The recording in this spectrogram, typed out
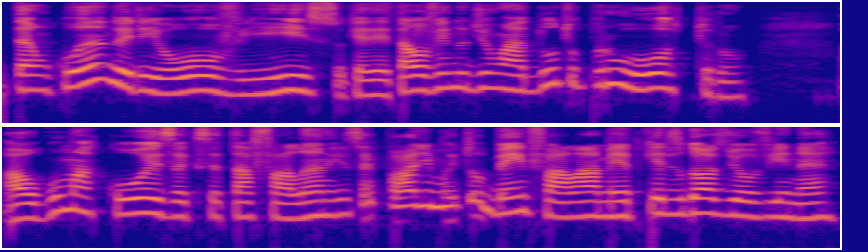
Então, quando ele ouve isso, quer dizer, está ouvindo de um adulto para o outro. alguma coisa que você está falando, e você pode muito bem falar mesmo, porque eles gostam de ouvir, né?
